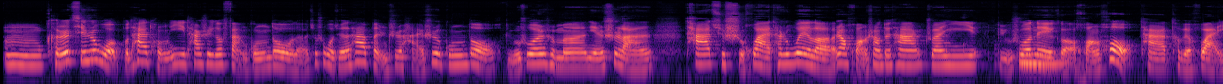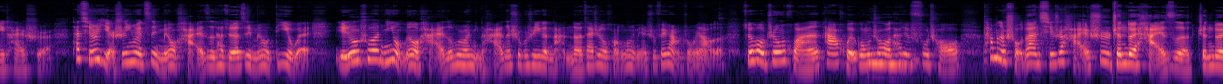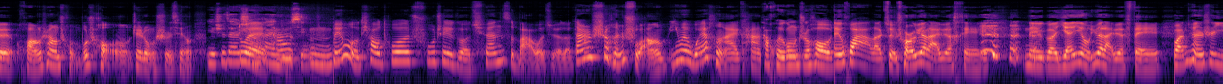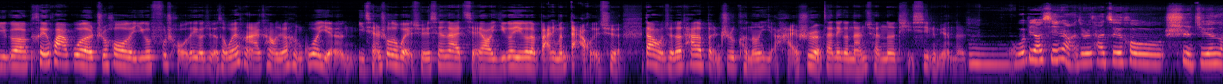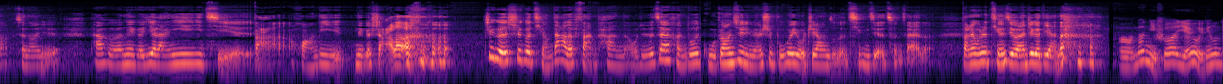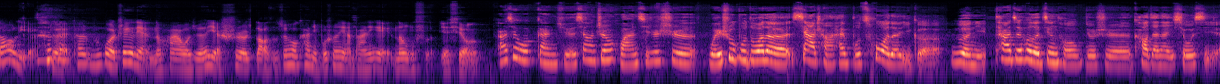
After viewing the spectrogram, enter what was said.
嗯，可是其实我不太同意，它是一个反宫斗的，就是我觉得它的本质还是宫斗。比如说什么年世兰，她去使坏，他是为了让皇上对他专一。比如说那个皇后，她特别坏，一开始。他其实也是因为自己没有孩子，他觉得自己没有地位。也就是说，你有没有孩子，或者说你的孩子是不是一个男的，在这个皇宫里面是非常重要的。最后，甄嬛她回宫之后，她去复仇，他们的手段其实还是针对孩子，针对皇上宠不宠这种事情，也是在伤害女性。嗯，没有跳脱出这个圈子吧？我觉得，但是是很爽，因为我也很爱看她回宫之后黑化了，嘴唇越来越黑，那个眼影越来越飞，完全是一个。黑化过了之后的一个复仇的一个角色，我也很爱看，我觉得很过瘾。以前受的委屈，现在姐要一个一个的把你们打回去。但我觉得他的本质可能也还是在那个男权的体系里面的。嗯，我比较欣赏就是他最后弑君了，相当于他和那个叶澜依一起把皇帝那个啥了。这个是个挺大的反叛的，我觉得在很多古装剧里面是不会有这样子的情节存在的。反正我是挺喜欢这个点的。啊，那你说的也有一定的道理。对 他，如果这一点的话，我觉得也是，老子最后看你不顺眼，把你给弄死也行。而且我感觉像甄嬛其实是为数不多的下场还不错的一个恶女。她最后的镜头就是靠在那里休息。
